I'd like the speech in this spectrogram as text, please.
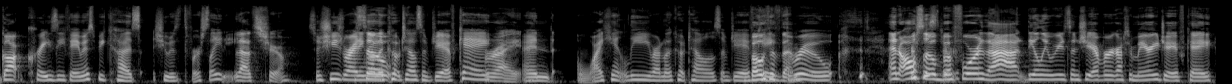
got crazy famous because she was the first lady. That's true. So she's riding on So- the coattails of JFK. Right. And why can't Lee ride on the coattails of JFK Both of them. through? And also, before that, the only reason she ever got to marry JFK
